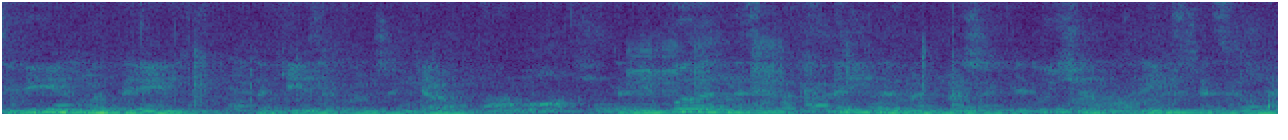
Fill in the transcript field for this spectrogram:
Сивіють матерів, такий закон життя. Та ніколи не старітиме наша квітуча українська земля.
